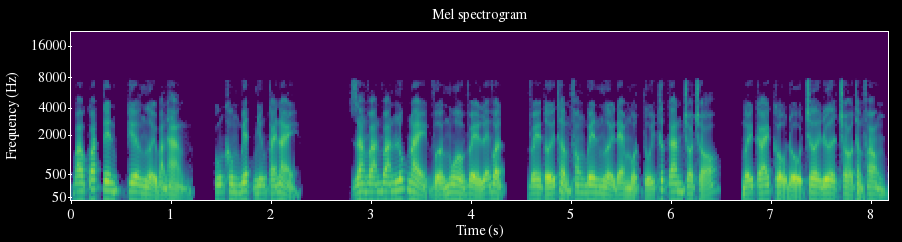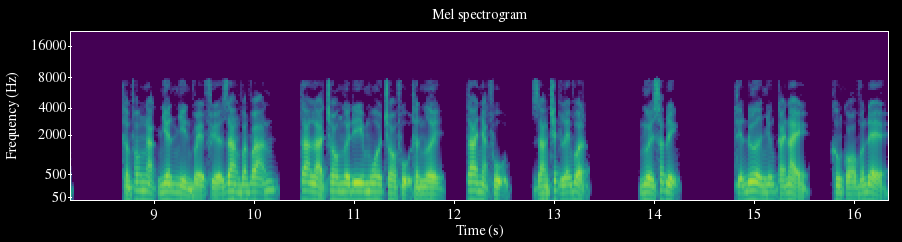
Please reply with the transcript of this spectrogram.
bao quát tên kia người bán hàng, cũng không biết những cái này. Giang văn vãn lúc này vừa mua về lễ vật, về tới thẩm phong bên người đem một túi thức ăn cho chó, mấy cái cầu đồ chơi đưa cho thẩm phong thẩm phong ngạc nhiên nhìn về phía giang văn vãn, ta là cho ngươi đi mua cho phụ thân ngươi, ta nhạc phụ, giang chết lễ vật. Ngươi xác định? Thiện đưa những cái này, không có vấn đề.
